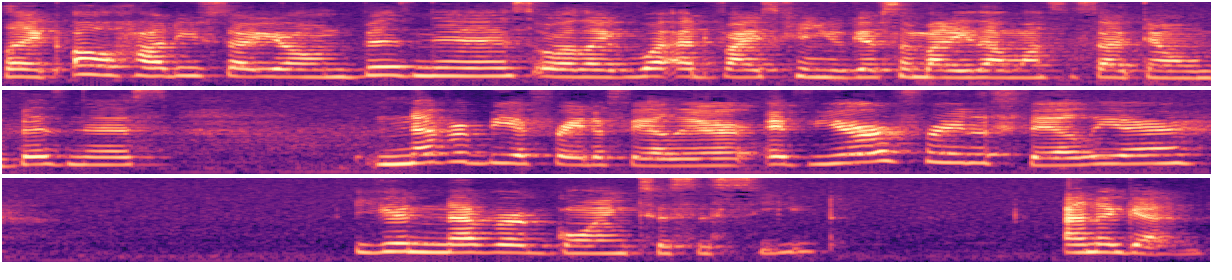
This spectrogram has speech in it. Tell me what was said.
like, oh, how do you start your own business? Or like, what advice can you give somebody that wants to start their own business? Never be afraid of failure. If you're afraid of failure, you're never going to succeed. And again,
